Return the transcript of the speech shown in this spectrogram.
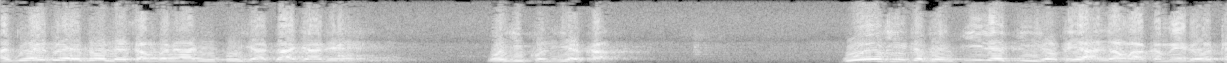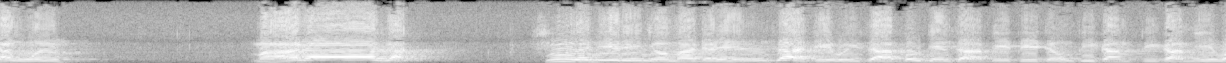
အကျွဲတွေတော့လက်ဆောင်ပနာတွေပို့ကြကကြတယ်ပွဲကြီးခုနှစ်ရက်ခါပွဲကြီးတစ်ပင်ကြီးလဲကြီးရောဘုရားလောင်းကခမဲတော်ထံဝင်မဟာရာဇ ရှုလနေရညောမှာတရင်စဒေဝိစပုတ်တင်္စပေတိတုံသီကံတိကမေဝ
